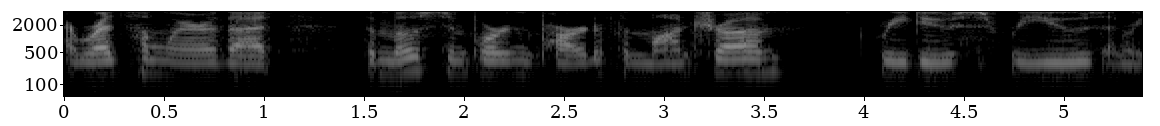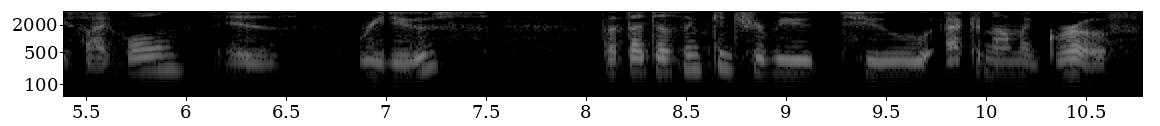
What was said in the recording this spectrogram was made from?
I read somewhere that the most important part of the mantra reduce, reuse, and recycle is reduce, but that doesn't contribute to economic growth,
